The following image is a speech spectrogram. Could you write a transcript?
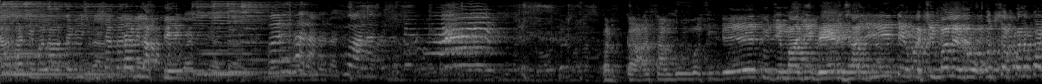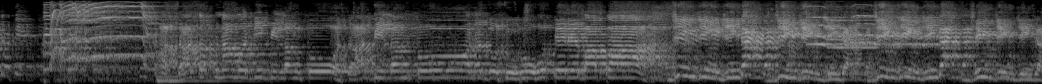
त्यासाठी मला आता वेशभूषा करावी लागते. बरं झाला. तू आला पण का सांगू वसुदे तुझी माझी भेट झाली तेव्हाची मला रोज सपन पडते. असा सपनामध्ये बिलंगतो असा बिलंगतो. अन जो सुरू होते रे बापा. झिंग झिंग झिंगा झिंग झिंग झिंगा झिंग झिंग झिंगा झिंग झिंग झिंगा.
